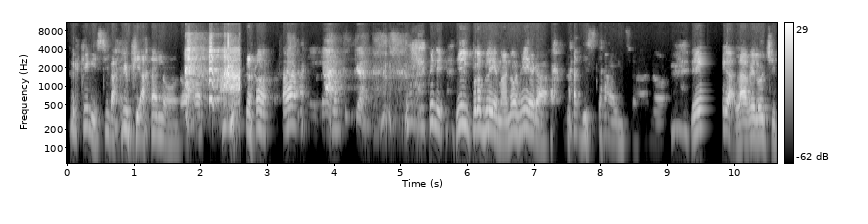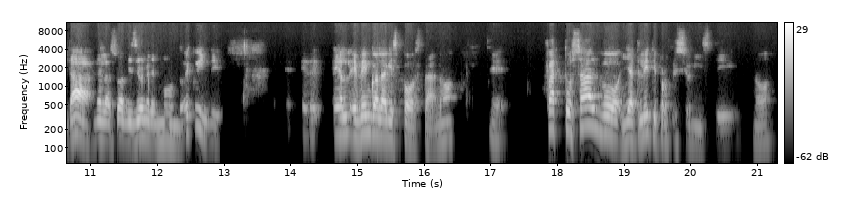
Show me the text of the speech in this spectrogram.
perché lì si va più piano, no? no? Ah, no. Quindi il problema non era la distanza, no? era la velocità nella sua visione del mondo. E quindi, e, vengo alla risposta, no? Eh, fatto salvo gli atleti professionisti, no?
